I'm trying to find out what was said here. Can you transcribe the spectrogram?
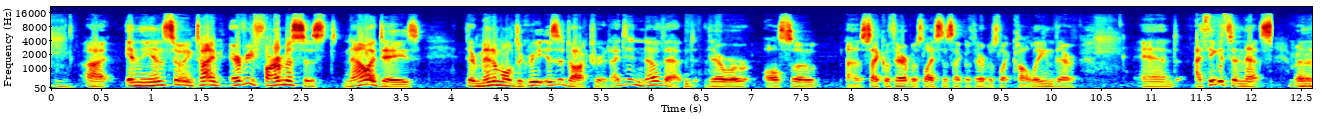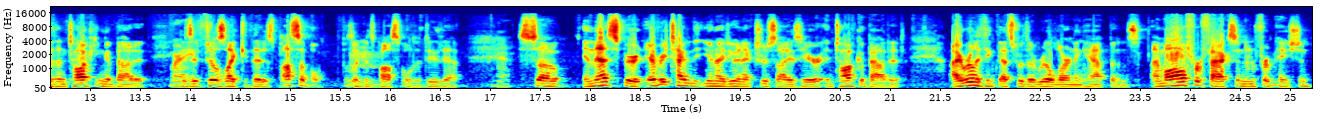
Hmm. Uh, in the ensuing time, every pharmacist nowadays, their minimal degree is a doctorate. I didn't know that. There were also uh, psychotherapists, licensed psychotherapists like Colleen there and I think it's in that mm-hmm. rather than talking about it because right. it feels like that it's possible. It feels mm like it's mm. possible to do that. Yeah. So in that spirit, every time that you and I do an exercise here and talk about it, I really think that's where the real learning happens. I'm all for facts and information.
